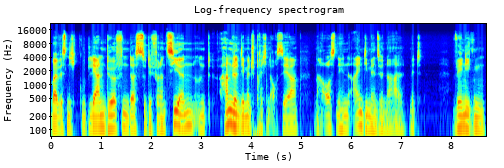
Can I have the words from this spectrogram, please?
weil wir es nicht gut lernen dürfen, das zu differenzieren und handeln dementsprechend auch sehr nach außen hin eindimensional mit wenigen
